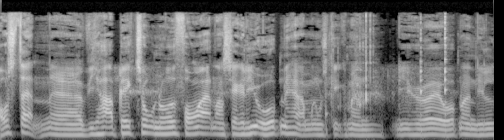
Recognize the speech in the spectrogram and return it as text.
afstand. Øh, vi har begge to noget foran os. Jeg kan lige åbne her, men måske kan man lige høre, at jeg åbner en lille,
